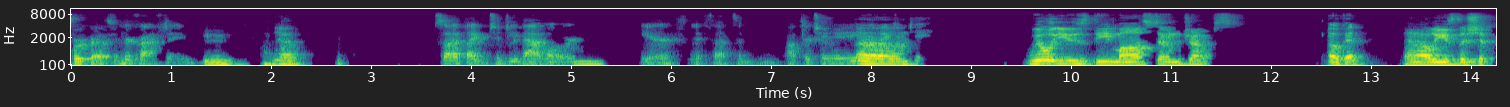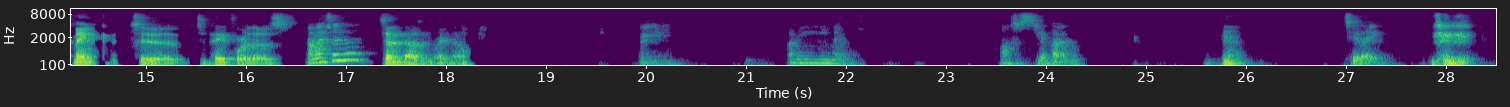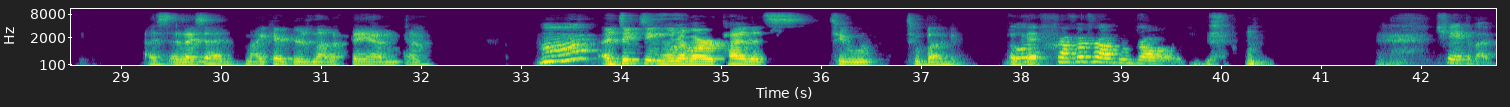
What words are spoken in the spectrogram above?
For crafting. for crafting. Mm. Yeah. So I'd like to do that while we're here, if that's an opportunity. that I can Um. We'll use the milestone jumps, Okay. and I'll use the ship bank to to pay for those. How much is it? Seven thousand right now. I mean, I'll just get about. Hmm? Too late. As as I said, my character is not a fan of Huh? addicting one of our pilots to to bug. Okay. Proper, proper, roll. She ate the bug.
